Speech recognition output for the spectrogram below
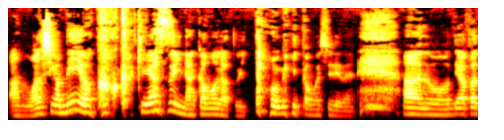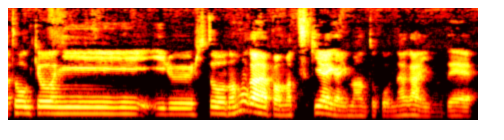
あの、私が迷惑をかけやすい仲間がと言った方がいいかもしれない。あの、やっぱ東京にいる人の方が、やっぱまあ付き合いが今のところ長いので、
